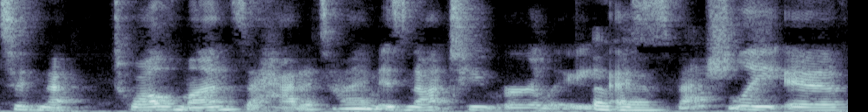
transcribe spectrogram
to 12 months ahead of time is not too early, Okay. especially if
